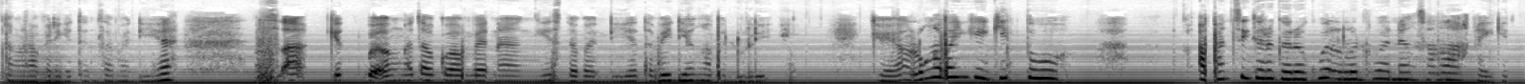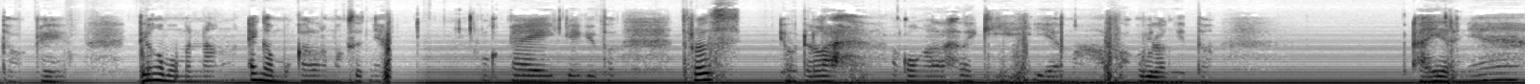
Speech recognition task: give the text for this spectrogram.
tangan aku dikitin sama dia sakit banget aku sampai nangis depan dia tapi dia nggak peduli. Kayak lu ngapain kayak gitu? Apaan sih gara-gara gue? Lo duluan yang salah kayak gitu. Kayak dia nggak mau menang. Eh nggak mau kalah maksudnya. Oke okay, kayak gitu. Terus ya udahlah aku ngalah lagi. Ya maaf aku bilang gitu. Akhirnya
